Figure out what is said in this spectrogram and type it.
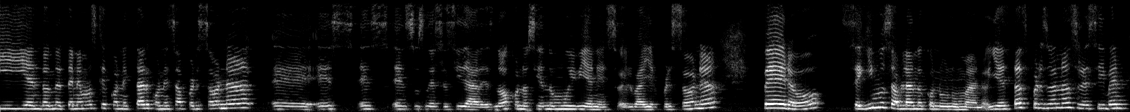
y en donde tenemos que conectar con esa persona eh, es, es, en sus necesidades, ¿no? Conociendo muy bien eso, el Bayer persona, pero seguimos hablando con un humano y estas personas reciben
